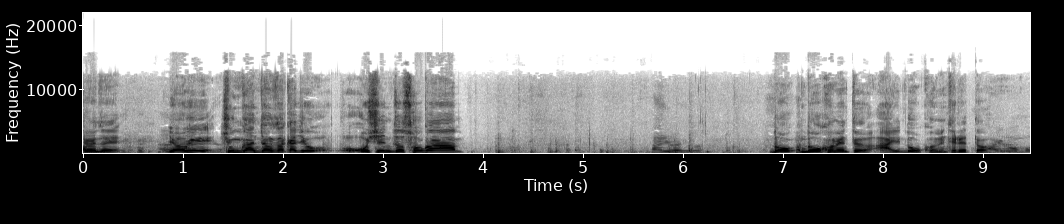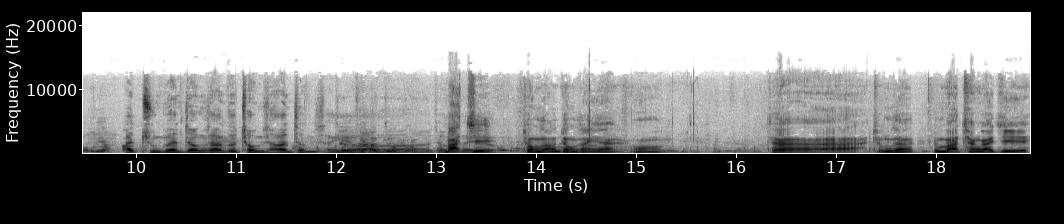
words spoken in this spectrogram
저 이제 여기 중간 정상까지 오- 오신 저 소감 no, no comment 아이 no comment래 또 아 중간 정상도 정상은 정상이에요. 어. 맞지 정상은 정상이야 어. 자 정상 좀 마찬가지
